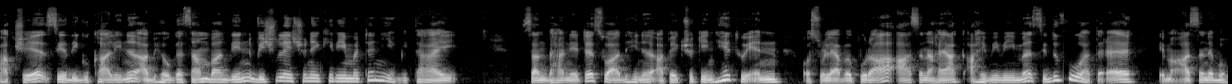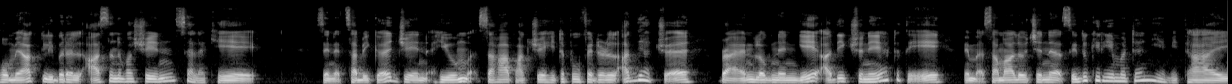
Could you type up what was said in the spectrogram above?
පක්ෂය සිය දිගුකාලින අභිහෝග සම්බන්ධයෙන් විශ්ලේෂණය කිරීමට නියමිතයි. සන්ධානයට ස්වාධීන අපේක්ෂකින් හේතුවෙන් ඔස්ට්‍රලයාාව පුරා ආසනහයක් අහිමිවීම සිදු වූ අතර එම ආසන බොහොමයක් ලිබරල් ආසන වශයෙන් සැලකේ. සෙනෙත් සභික ජේන් හියුම් සහ පක්ෂය හිටපු ෆෙඩරල් අධ්‍යක්ෂ බ්‍රයන් ලොග්නන්ගේ අධීක්ෂණය යටතේ මෙම සමාලෝචන සිදුකිරීමට නියමිතයි.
